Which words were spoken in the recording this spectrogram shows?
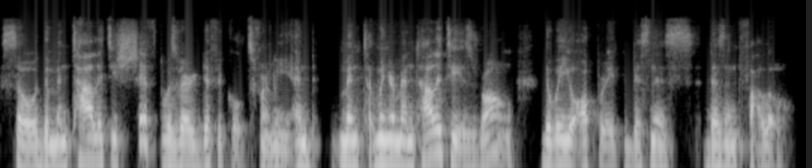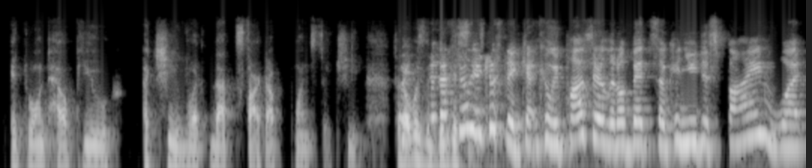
So the mentality shift was very difficult for me. And ment- when your mentality is wrong, the way you operate the business doesn't follow. It won't help you achieve what that startup wants to achieve. So Wait, that was the that's biggest. really interesting. Can, can we pause there a little bit? So can you define what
